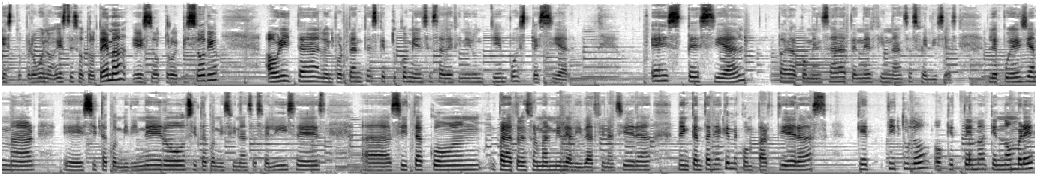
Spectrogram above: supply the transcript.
esto. Pero bueno, este es otro tema, es otro episodio. Ahorita lo importante es que tú comiences a definir un tiempo especial. Especial para comenzar a tener finanzas felices. Le puedes llamar eh, cita con mi dinero, cita con mis finanzas felices, ah, cita con para transformar mi realidad financiera. Me encantaría que me compartieras qué título o qué tema, qué nombre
